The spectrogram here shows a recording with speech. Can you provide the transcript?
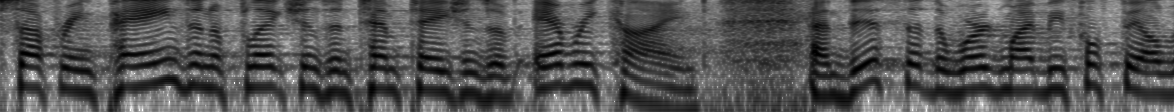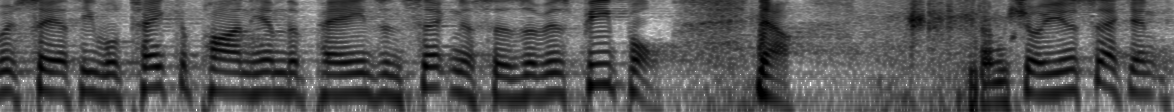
suffering pains and afflictions and temptations of every kind. And this that the word might be fulfilled, which saith, He will take upon him the pains and sicknesses of his people. Now, let me show you in a second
